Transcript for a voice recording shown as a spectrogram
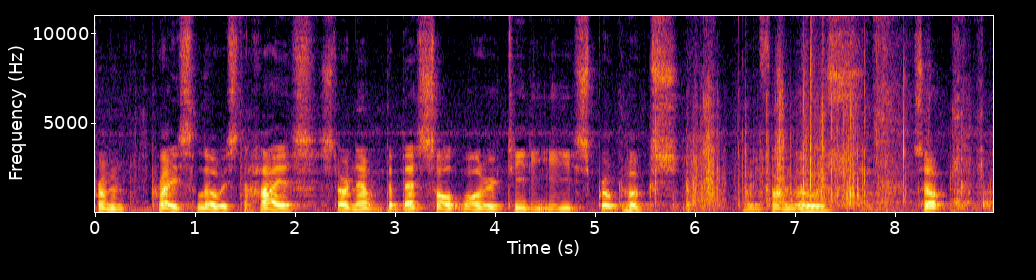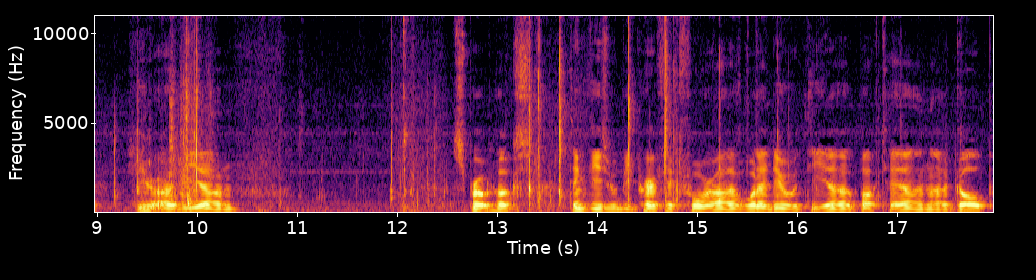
from price lowest to highest, starting out with the best saltwater TDE Sproat hooks. Let me find those. So here are the um, Sproat hooks. I think these would be perfect for uh, what I do with the uh, bucktail and the gulp.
